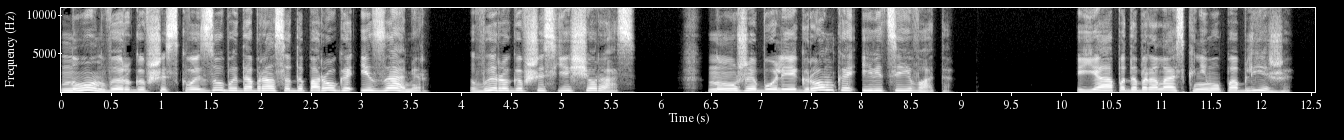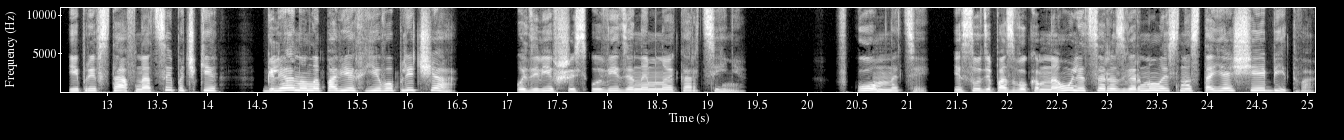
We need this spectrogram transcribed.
но он, выругавшись сквозь зубы, добрался до порога и замер, выругавшись еще раз но уже более громко и витиевато. Я подобралась к нему поближе и, привстав на цыпочки, глянула поверх его плеча, удивившись увиденной мной картине. В комнате и, судя по звукам на улице, развернулась настоящая битва.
